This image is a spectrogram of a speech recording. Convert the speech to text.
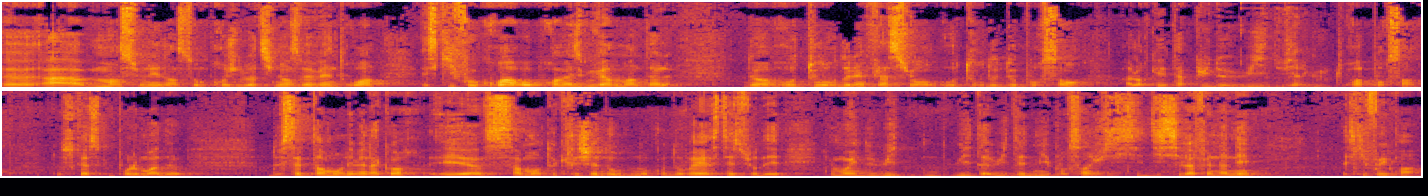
euh, a mentionné dans son projet de loi de finances 2023 Est-ce qu'il faut croire aux promesses gouvernementales d'un retour de l'inflation autour de 2% alors qu'elle est à plus de 8,3% ne serait-ce que pour le mois de, septembre, on est bien d'accord, et euh, ça monte crescendo, donc on devrait rester sur des, moyens de 8, 8 à 8,5% d'ici la fin de l'année. Est-ce qu'il faut y croire?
